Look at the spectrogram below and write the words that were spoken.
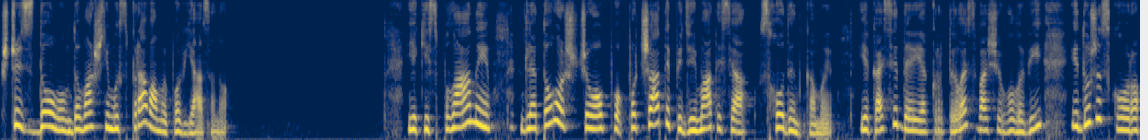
Щось з домом, домашніми справами пов'язано якісь плани для того, щоб почати підійматися сходинками. Якась ідея крутилась в вашій голові, і дуже скоро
